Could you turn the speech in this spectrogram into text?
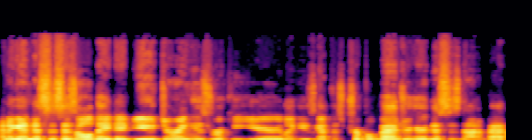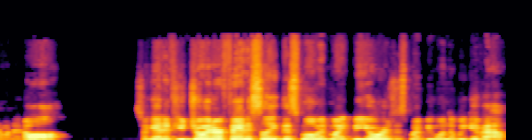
And again, this is his all-day debut during his rookie year. Like he's got this triple badger here. This is not a bad one at all. So again, if you join our fantasy league, this moment might be yours. This might be one that we give out.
